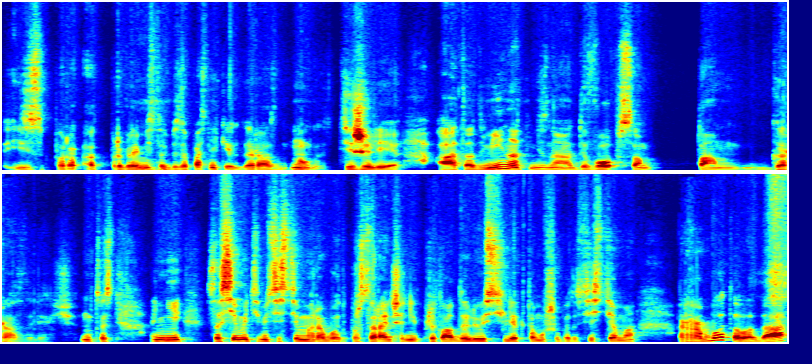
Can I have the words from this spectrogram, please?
из, от программиста-безопасника гораздо ну, тяжелее, а от админа, не знаю, девопса там гораздо легче. Ну, то есть они со всеми этими системами работают. Просто раньше они прикладывали усилия к тому, чтобы эта система работала, да,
